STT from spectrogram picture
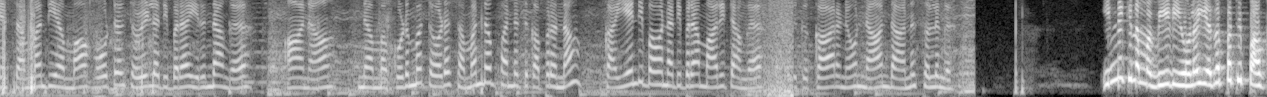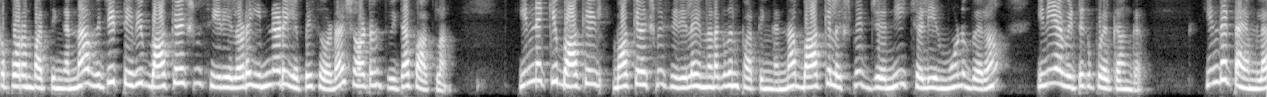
என் சம்மந்தி அம்மா ஹோட்டல் தொழிலதிபரா இருந்தாங்க. ஆனா நம்ம குடும்பத்தோட சம்பந்தம் பண்ணதுக்கு அப்புறம் தான் கையேந்தி பவன் அதிபரா மாறிட்டாங்க. இதுக்கு காரணம் நான் தான்னு சொல்லுங்க. இன்னைக்கு நம்ம வீடியோல எதை பத்தி பார்க்க போறோம் பாத்தீங்கன்னா விஜய் டிவி பாக்கியலட்சுமி சீரியலோட இன்னோட எபிசோட ஷார்ட் அண்ட் ஸ்வீட்டா பார்க்கலாம். இன்னைக்கு பாக்கிய பாக்கியலட்சுமி சீரியல்ல என்ன நடக்குதுன்னு பாத்தீங்கன்னா பாக்கியலட்சுமி ஜெனி செழியன் மூணு பேரும் இனியா வீட்டுக்கு போயிருக்காங்க. இந்த டைம்ல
